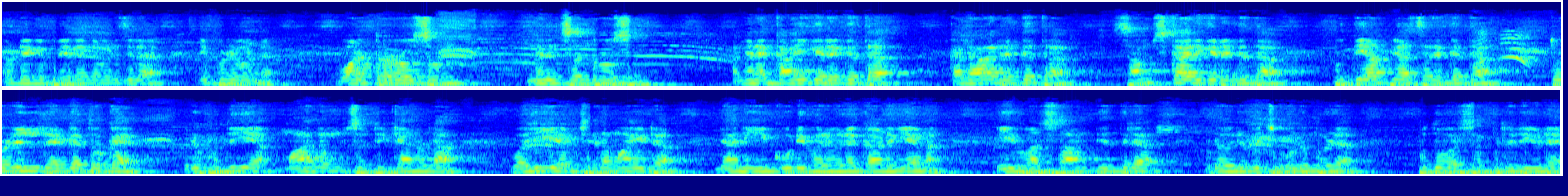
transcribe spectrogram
അവരുടെയൊക്കെ പേരെന്റെ മനസ്സിൽ ഇപ്പോഴുമുണ്ട്. വാൾട്ടർ റോസും നെൽസൺ റോസും. അങ്ങനെ കായിക രംഗത്ത് കലാരംഗത്ത് സാംസ്കാരിക രംഗത്ത് വിദ്യാഭ്യാസ രംഗത്ത് തൊഴിൽ രംഗത്തൊക്കെ ഒരു പുതിയ മാനം സൃഷ്ടിക്കാനുള്ള വലിയ ക്ഷണമായിട്ട് ഞാൻ ഈ കൂടി വരവിനെ കാണുകയാണ്. ഈ വർഷാന്ത്യത്തിൽ ഇവിടെ ഒരുമിച്ച് കൂടുമ്പോൾ പുതുവർഷ പുലരിയുടെ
